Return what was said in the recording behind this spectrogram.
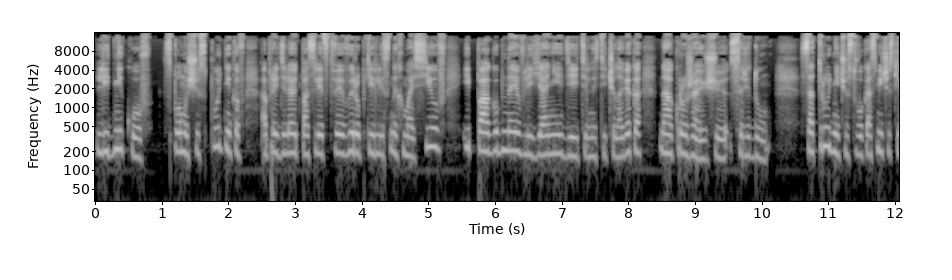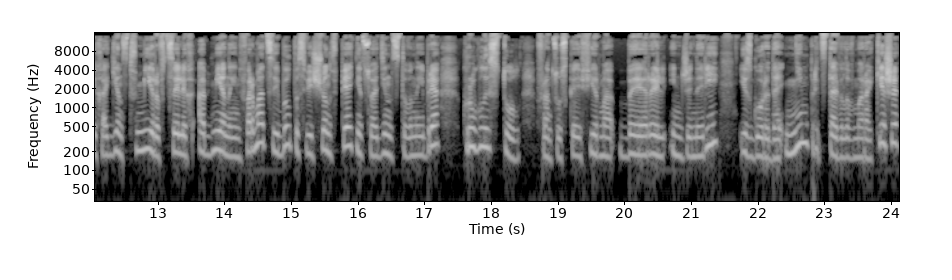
ледников – с помощью спутников определяют последствия вырубки лесных массивов и пагубное влияние деятельности человека на окружающую среду. Сотрудничеству космических агентств мира в целях обмена информацией был посвящен в пятницу 11 ноября круглый стол. Французская фирма BRL Engineering из города Ним представила в Маракеше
